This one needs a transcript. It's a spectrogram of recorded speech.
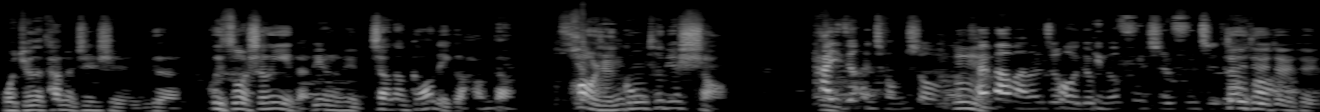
我觉得他们真是一个会做生意的，利润率相当高的一个行当，耗人工特别少。它已经很成熟了，开发完了之后就不停的复制复制。对对对对，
